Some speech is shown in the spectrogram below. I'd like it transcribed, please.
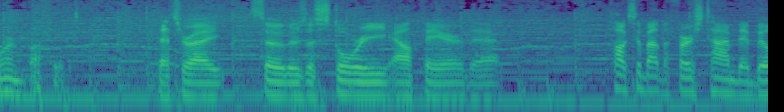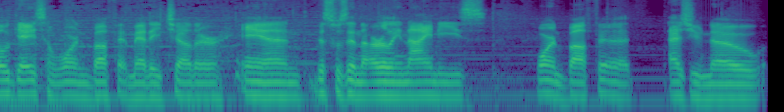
Warren Buffett. That's right. So, there's a story out there that talks about the first time that Bill Gates and Warren Buffett met each other. And this was in the early 90s. Warren Buffett, as you know,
